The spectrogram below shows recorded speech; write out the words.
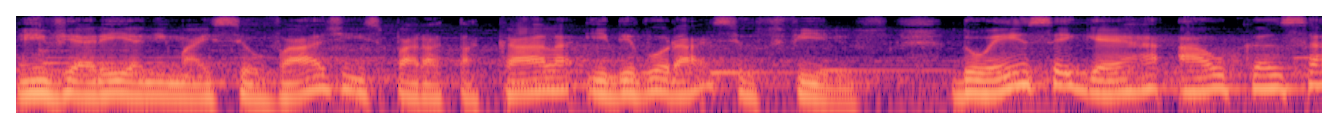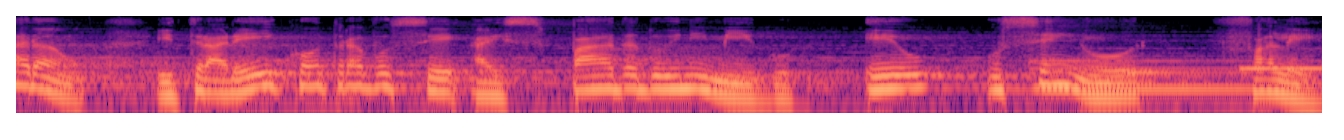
enviarei animais selvagens para atacá-la e devorar seus filhos. Doença e guerra a alcançarão, e trarei contra você a espada do inimigo. Eu, o Senhor, falei.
